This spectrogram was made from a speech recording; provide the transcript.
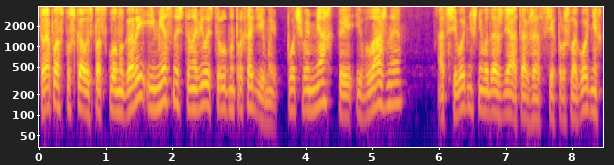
Тропа спускалась по склону горы, и местность становилась труднопроходимой. Почва мягкая и влажная от сегодняшнего дождя, а также от всех прошлогодних.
